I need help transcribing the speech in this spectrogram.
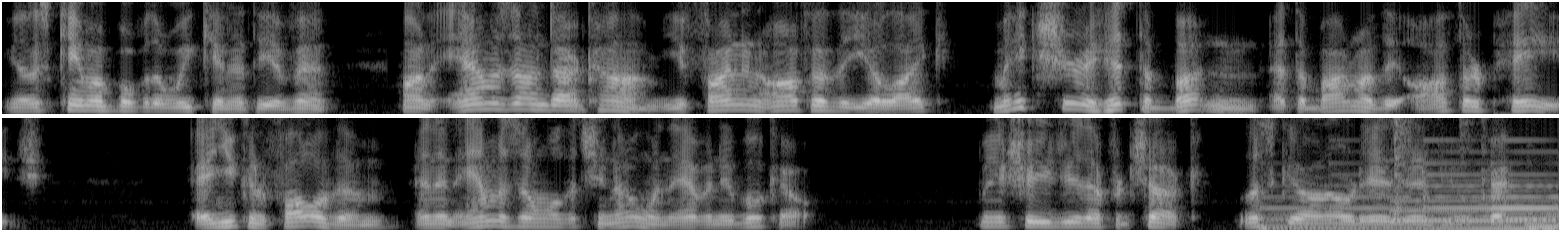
You know this came up over the weekend at the event on Amazon.com. You find an author that you like, make sure to hit the button at the bottom of the author page, and you can follow them, and then Amazon will let you know when they have a new book out. Make sure you do that for Chuck. Let's get on over to his interview, okay?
